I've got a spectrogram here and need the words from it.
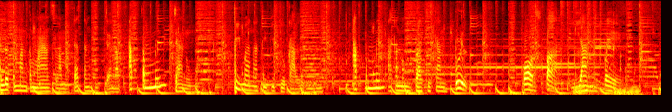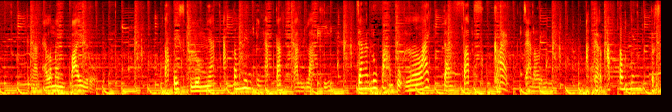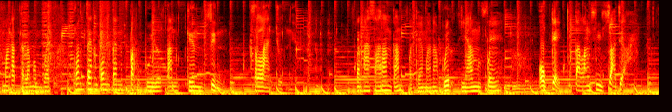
Halo teman-teman, selamat datang di channel Atemin Janung. Di mana di video kali ini Atemin akan membagikan build 4 star Yanpei Dengan elemen Pyro. Tapi sebelumnya Atemin ingatkan sekali lagi Jangan lupa untuk like dan subscribe channel ini Agar Atemin bersemangat dalam membuat konten-konten perbuiltan Genshin selanjutnya. Penasaran kan bagaimana build Yanfei oke kita langsung saja.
